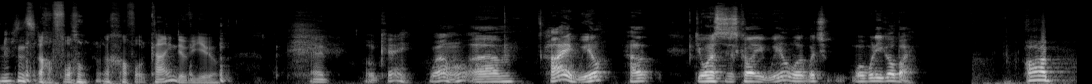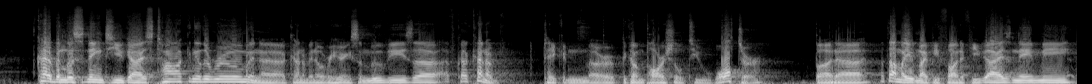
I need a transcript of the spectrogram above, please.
It's awful, awful kind of you. Okay. Well, um, hi, Wheel. How do you want us to just call you Wheel? What which what, what do you go by? Uh, I've kind of been listening to you guys talk in the other room and uh, kind of been overhearing some movies. Uh, I've got kind of taken or become partial to Walter, but uh, I thought maybe it might be fun if you guys named me,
